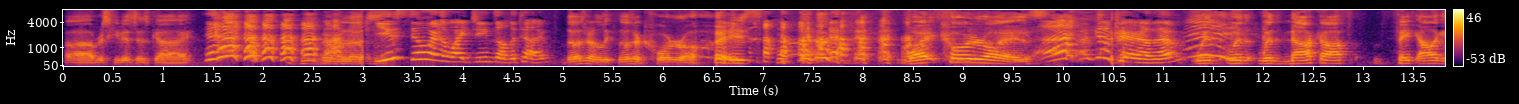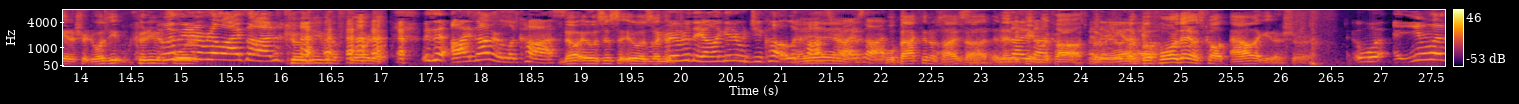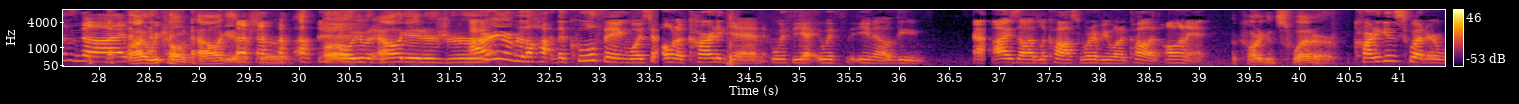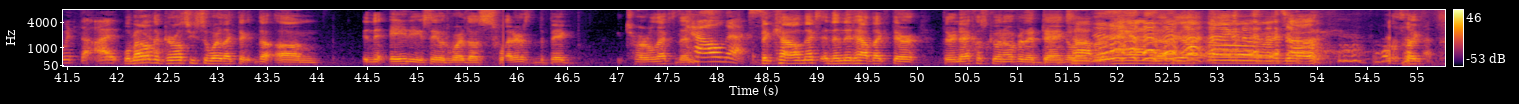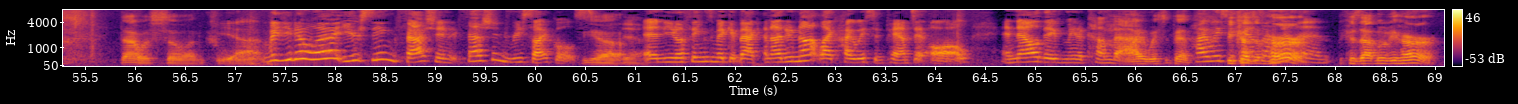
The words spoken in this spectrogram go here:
uh, risky business guy. Remember those? you still wear the white jeans all the time. Those are those are corduroys. White corduroys I've got a pair of them. with with with knockoff fake alligator shirt. Was he couldn't even Was afford it a it. real Izod? Couldn't even afford it. Was it Izod or Lacoste? No, it was just it was like a, Remember the alligator? Would you call it Lacoste Yeah, yeah, or yeah. Izod? well back then it was Izod and then It it became Lacoste. But, but before then it was called alligator shirt. Wha- it was not. I, we called them alligator shirts. Oh, you have an alligator shirt. I remember the the cool thing was to own a cardigan with the with you know the Izod Lacoste whatever you want to call it on it. a cardigan sweater. Cardigan sweater with the I. Well, remember all the girls used to wear like the, the um in the eighties they would wear those sweaters, the big turtlenecks, and then cowl necks. big cowl necks, and then they'd have like their their necklace going over their dangle. Top over. of hanging out of That'd be like, oh my the top. god! It's like that was so uncool. Yeah, but you know what? You're seeing fashion. Fashion recycles. Yeah. Yeah. And you know things make it back. And I do not like high waisted pants at all. And now they've made a comeback. High waisted pants. High-waisted because pants of her. women. Because that movie, her.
